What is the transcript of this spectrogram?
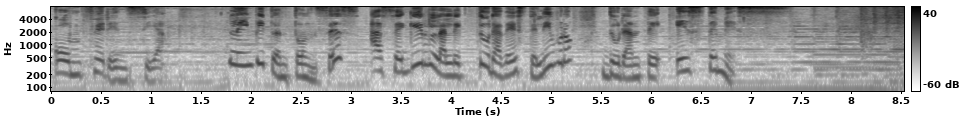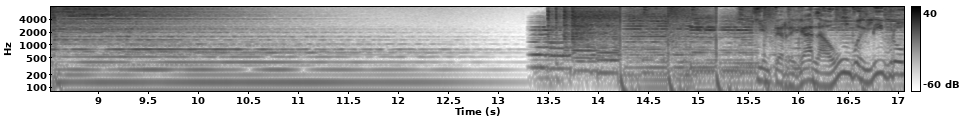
conferencia. Le invito entonces a seguir la lectura de este libro durante este mes. Quien te regala un buen libro,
